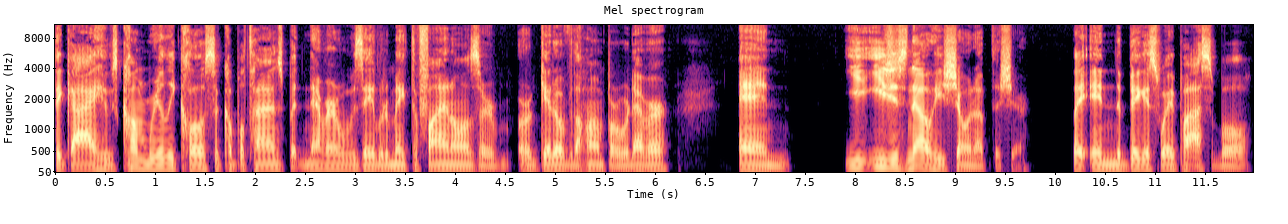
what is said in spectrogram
the guy who's come really close a couple times, but never was able to make the finals or or get over the hump or whatever. And you, you just know he's showing up this year, like in the biggest way possible.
